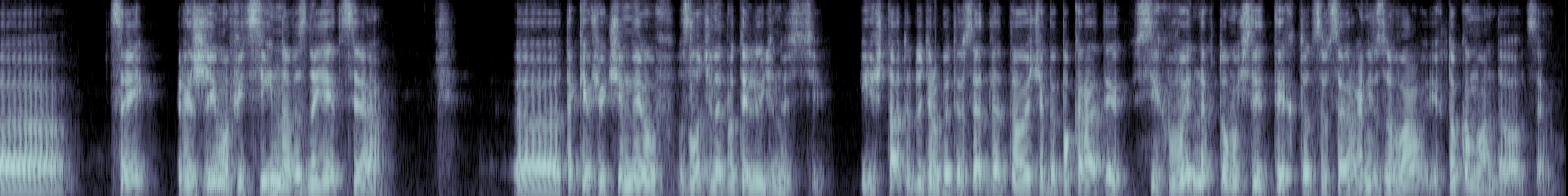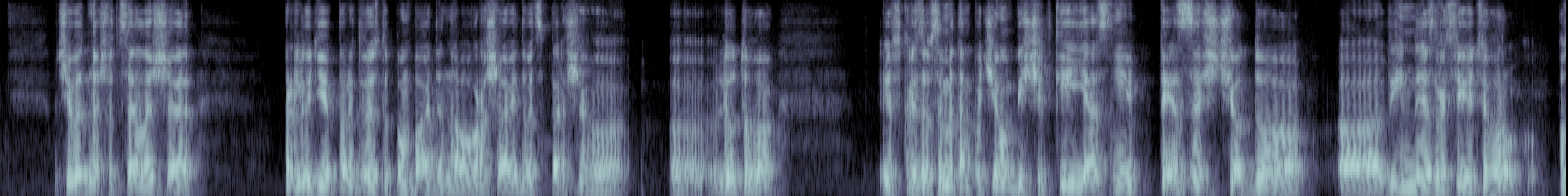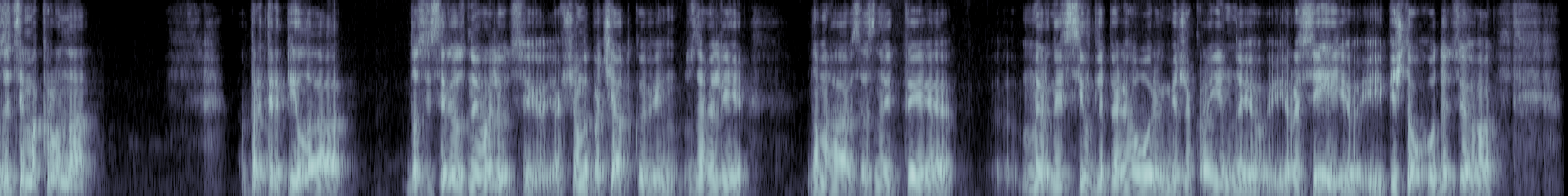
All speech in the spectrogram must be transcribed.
е, цей режим офіційно визнається е, таким, що вчинив злочини проти людяності. І штати будуть робити все для того, щоб покарати всіх винних, в тому числі тих, хто це все організував і хто командував цим. Очевидно, що це лише прелюдія перед виступом Байдена у Варшаві 21 е, лютого. І, скоріше за все, ми там почуємо більш чіткі і ясні тези щодо е, війни з Росією цього року. Позиція Макрона претерпіла досить серйозну еволюцію. Якщо на початку він взагалі намагався знайти мирний сіл для переговорів між Україною і Росією, і підштовхував до цього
